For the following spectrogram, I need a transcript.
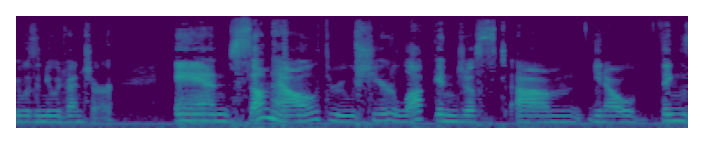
it was a new adventure. And somehow, through sheer luck and just, um, you know, things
